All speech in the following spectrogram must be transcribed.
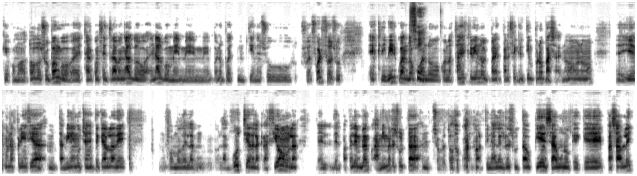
que como todo supongo, estar concentrado en algo, en algo me, me, bueno, pues tiene su, su esfuerzo, su escribir cuando, cuando, cuando estás escribiendo parece que el tiempo no pasa, no, no, eh, y es una experiencia, mm, también hay mucha gente que habla de como de la, la angustia de la creación, la, el, del papel en blanco, a mí me resulta, mm, sobre todo cuando al final el resultado piensa uno que, que es pasable,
